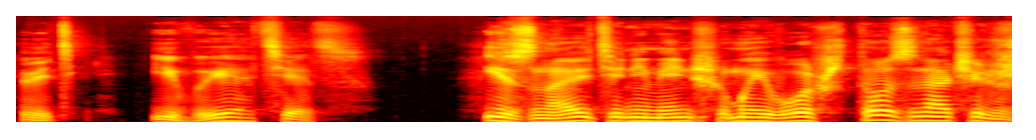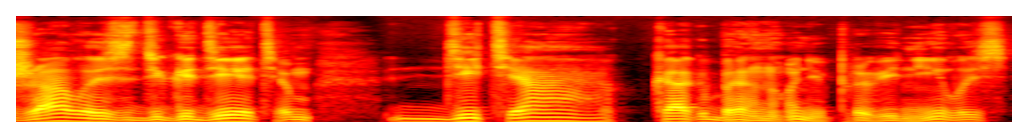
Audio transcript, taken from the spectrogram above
Ведь и вы, отец, и знаете не меньше моего, что значит жалость к детям, дитя, как бы оно ни провинилось,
